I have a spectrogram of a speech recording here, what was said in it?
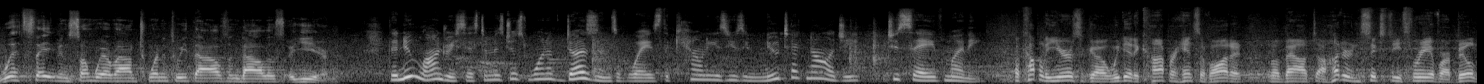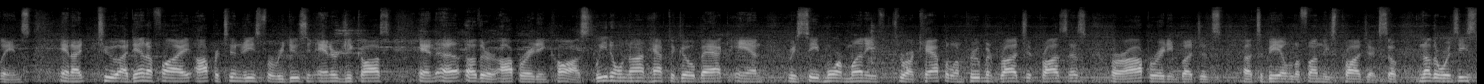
we're saving somewhere around $23,000 a year. The new laundry system is just one of dozens of ways the county is using new technology to save money. A couple of years ago, we did a comprehensive audit of about 163 of our buildings and to identify opportunities for reducing energy costs and uh, other operating costs. We do not have to go back and receive more money through our capital improvement budget process or our operating budgets uh, to be able to fund these projects. So in other words, these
